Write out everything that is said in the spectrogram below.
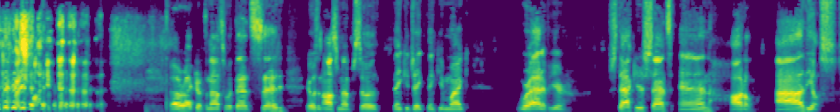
ahead. That's fine. All right, Cryptonauts. With that said, it was an awesome episode. Thank you, Jake. Thank you, Mike. We're out of here. Stack your sats and hodl. Adios.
